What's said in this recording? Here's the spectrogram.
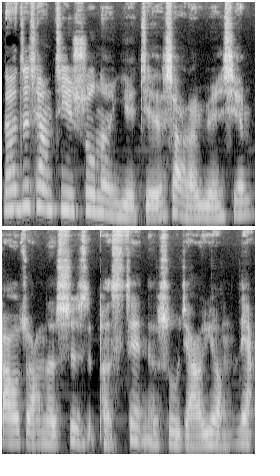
那这项技术呢，也减少了原先包装的四十 percent 的塑胶用量，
